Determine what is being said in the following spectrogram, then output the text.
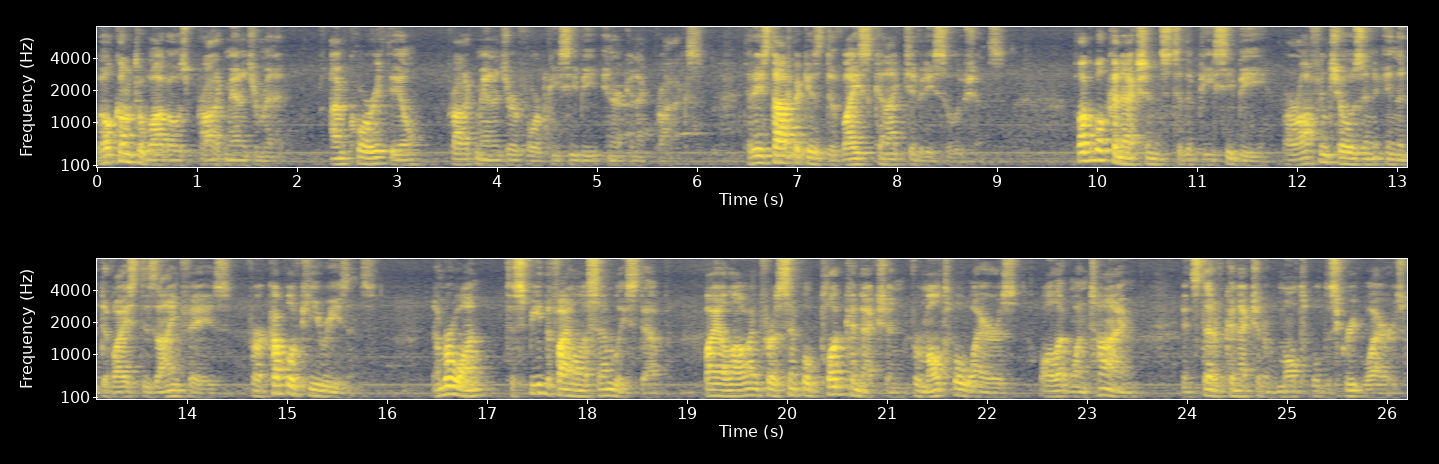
Welcome to Wago's Product Manager Minute. I'm Cory Thiel, Product Manager for PCB Interconnect Products. Today's topic is device connectivity solutions. Pluggable connections to the PCB are often chosen in the device design phase for a couple of key reasons. Number one, to speed the final assembly step by allowing for a simple plug connection for multiple wires all at one time instead of connection of multiple discrete wires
